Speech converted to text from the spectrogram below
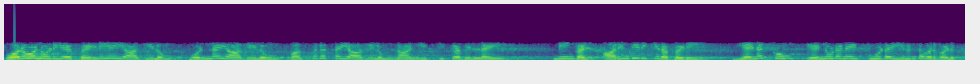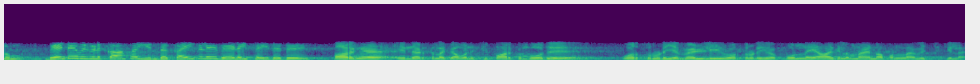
ஒருவனுடைய வெள்ளியையாகிலும் பொன்னையாகிலும் வஸ்திரத்தையாகிலும் நான் இச்சிக்கவில்லை. நீங்கள் அறிந்திருக்கிறபடி எனக்கும் என்னுடனே கூட இருந்தவர்களுக்கும் வேண்டியவர்களுக்காக இந்த கைகளே வேலை செய்தது. பாருங்க இந்த இடத்துல கவனிச்சு பார்க்கும்போது ஒருத்தருடைய வெள்ளி ஒருத்தருடைய பொண்ணை ஆகிலும் நான் என்ன பண்ணலாம் வச்சுக்கல.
